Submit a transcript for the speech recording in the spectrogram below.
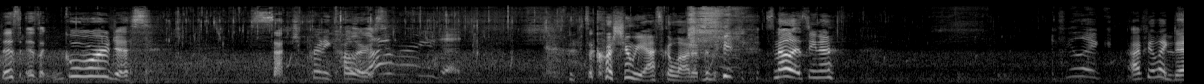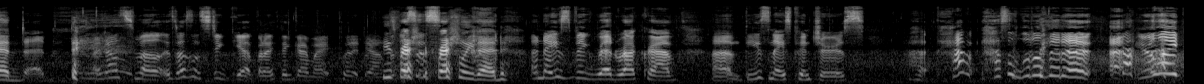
This is a gorgeous. Such pretty colors. Whatever you did. It's a question we ask a lot at the beach. Smell it, Stena. I feel like I feel like dead. Dead. I don't smell. It doesn't stink yet, but I think I might put it down. He's fresh, freshly dead. A nice big red rock crab. Um, these nice pinchers uh, have has a little bit of. Uh, you're like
